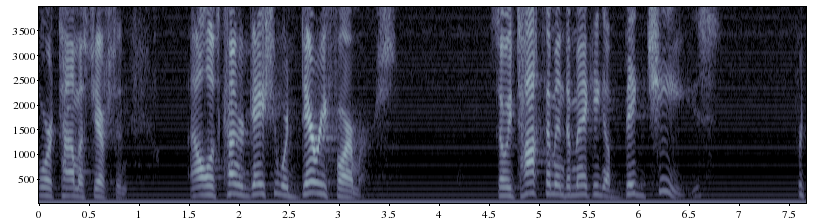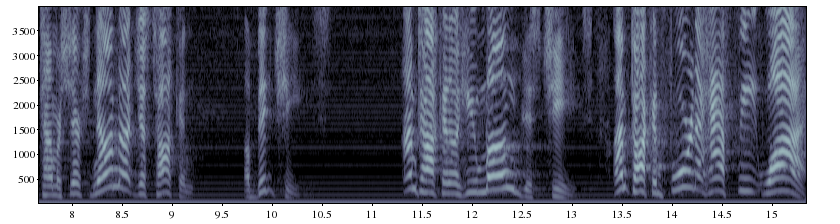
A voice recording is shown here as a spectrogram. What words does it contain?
for Thomas Jefferson. All his congregation were dairy farmers. So he talked them into making a big cheese for Thomas Jefferson. Now, I'm not just talking a big cheese. I'm talking a humongous cheese. I'm talking four and a half feet wide,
